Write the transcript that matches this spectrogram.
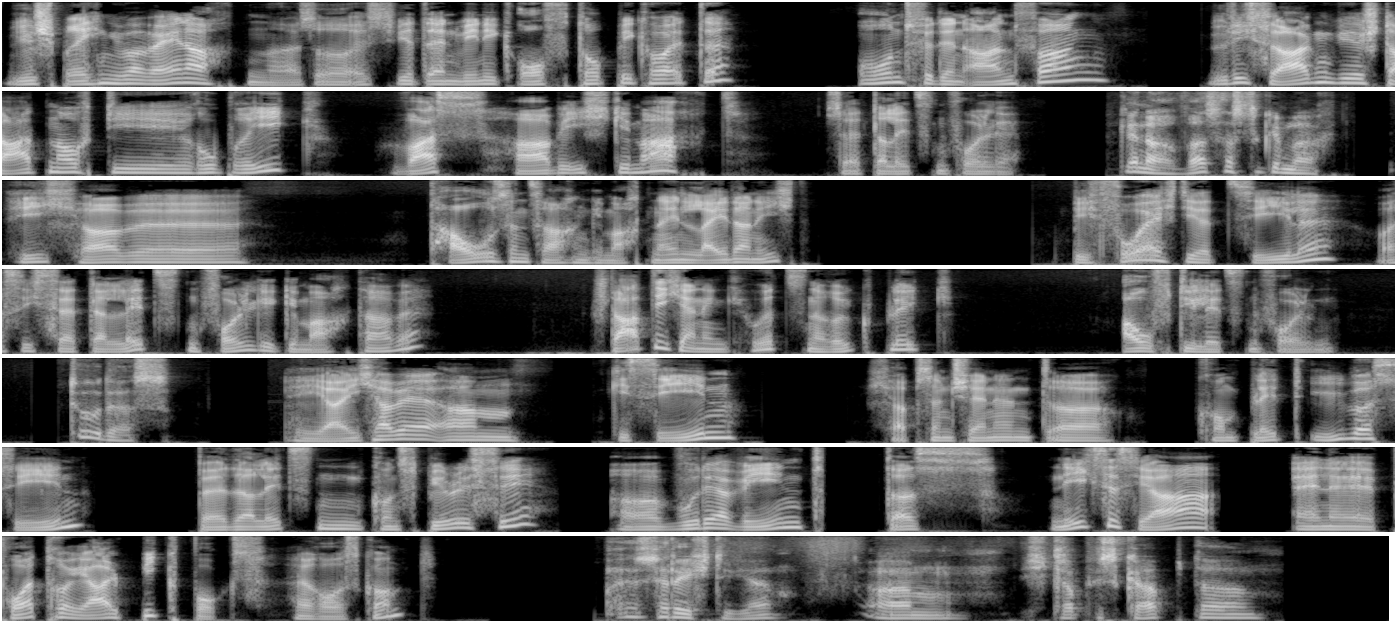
Wir sprechen über Weihnachten, also es wird ein wenig off-topic heute. Und für den Anfang würde ich sagen, wir starten auch die Rubrik Was habe ich gemacht seit der letzten Folge? Genau, was hast du gemacht? Ich habe tausend Sachen gemacht. Nein, leider nicht. Bevor ich dir erzähle, was ich seit der letzten Folge gemacht habe, starte ich einen kurzen Rückblick auf die letzten Folgen. Tu das. Ja, ich habe ähm, gesehen, ich habe es anscheinend äh, komplett übersehen. Bei der letzten Conspiracy äh, wurde erwähnt, dass nächstes Jahr eine Port Royal Big Box herauskommt. Das ist richtig, ja. Ähm, ich glaube, es gab da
